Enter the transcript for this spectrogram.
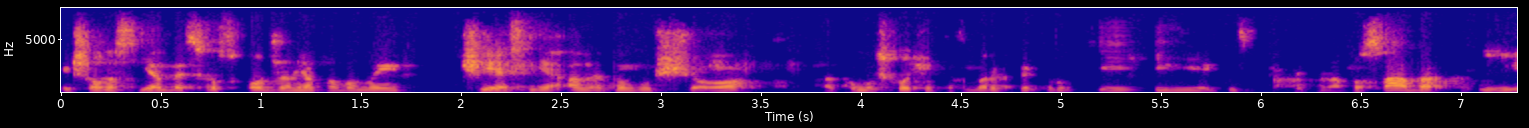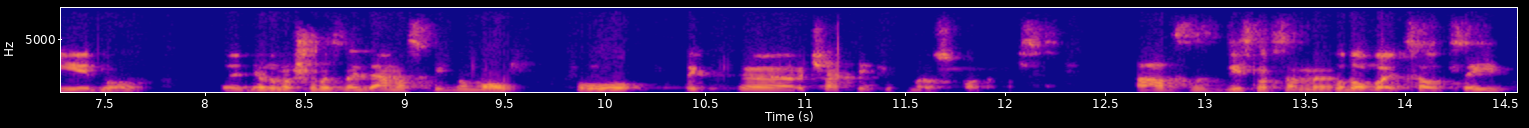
Якщо у нас є десь розходження, то вони чесні, а не тому, що комусь хочеться зберегти корупційні якісь практики на посадах. І ну я думаю, що ми знайдемо спільну мову у тих е, речах, яких ми розходимося. А звісно, це не подобається оцей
